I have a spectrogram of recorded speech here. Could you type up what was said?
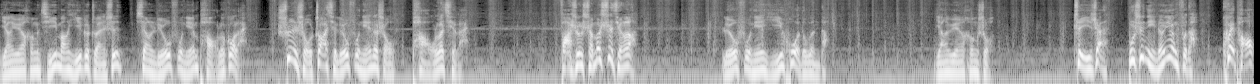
杨元亨急忙一个转身，向刘富年跑了过来，顺手抓起刘富年的手跑了起来。发生什么事情了？刘富年疑惑地问道。杨元亨说：“这一战不是你能应付的，快跑！”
